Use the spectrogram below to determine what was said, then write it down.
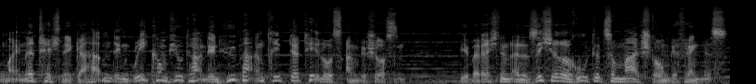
Meine Techniker haben den Recomputer an den Hyperantrieb der Telos angeschlossen. Wir berechnen eine sichere Route zum Malstromgefängnis.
